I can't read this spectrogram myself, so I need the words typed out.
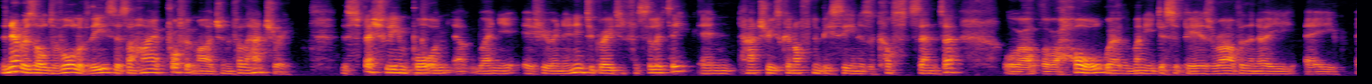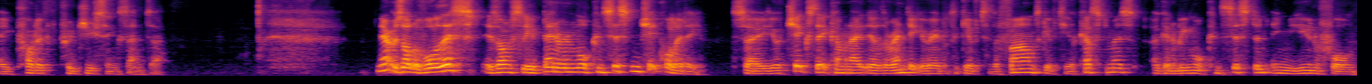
The net result of all of these is a higher profit margin for the hatchery especially important uh, when you, if you're in an integrated facility and hatcheries can often be seen as a cost center or a, or a hole where the money disappears rather than a, a, a product producing center. Net result of all of this is obviously a better and more consistent chick quality. So your chicks that are coming out the other end that you're able to give to the farms, give to your customers are going to be more consistent and uniform.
